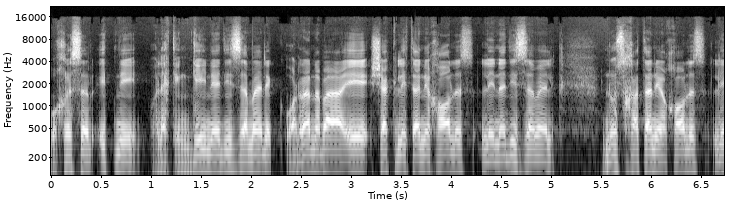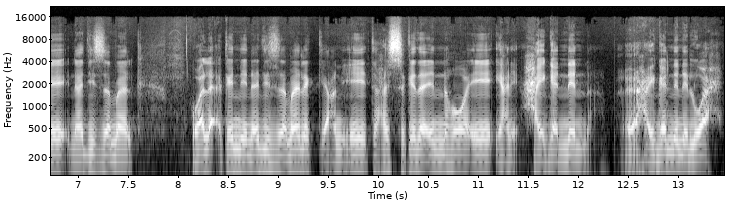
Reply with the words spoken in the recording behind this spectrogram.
وخسر اتنين. ولكن جه نادي الزمالك ورانا بقى إيه شكل تاني خالص لنادي الزمالك. نسخة تانية خالص لنادي الزمالك. ولا اكن نادي الزمالك يعني إيه تحس كده إن هو إيه يعني هيجننا هيجنن الواحد.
